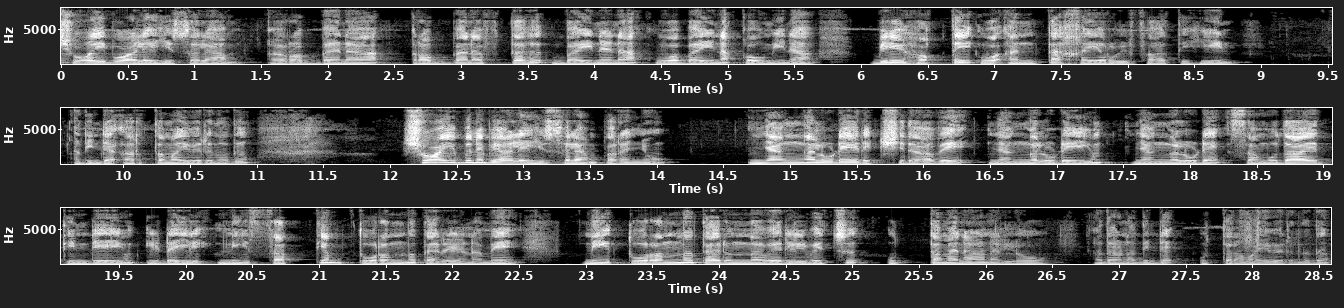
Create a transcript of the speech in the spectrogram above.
شعيب عليه السلام ربنا ربنا افتح بيننا وبين قومنا بالحق وأنت خير الفاتحين അതിൻ്റെ അർത്ഥമായി വരുന്നത് ഷുഐബ് നബി അലൈഹിസ്സലാം പറഞ്ഞു ഞങ്ങളുടെ രക്ഷിതാവേ ഞങ്ങളുടെയും ഞങ്ങളുടെ സമുദായത്തിന്റെയും ഇടയിൽ നീ സത്യം തുറന്നു തരണമേ. നീ തുറന്നു തരുന്നവരിൽ വെച്ച് ഉത്തമനാണല്ലോ. അതാണ് അതിന്റെ ഉത്തരമായി വരുന്നത്.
